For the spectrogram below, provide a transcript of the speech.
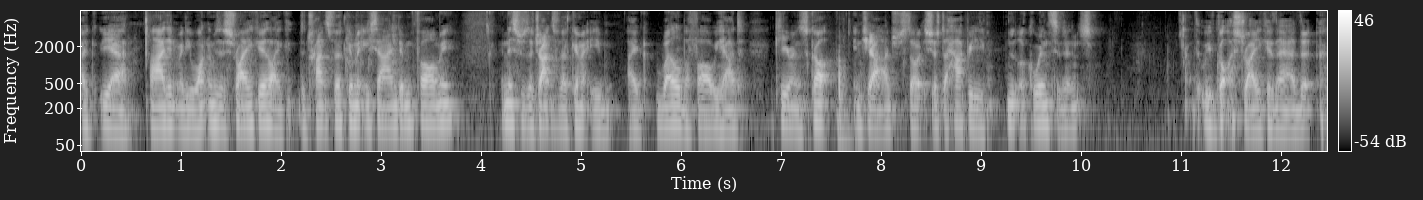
like, yeah, I didn't really want him as a striker. Like the transfer committee signed him for me, and this was a transfer committee like well before we had Kieran Scott in charge. So it's just a happy little coincidence that we've got a striker there that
